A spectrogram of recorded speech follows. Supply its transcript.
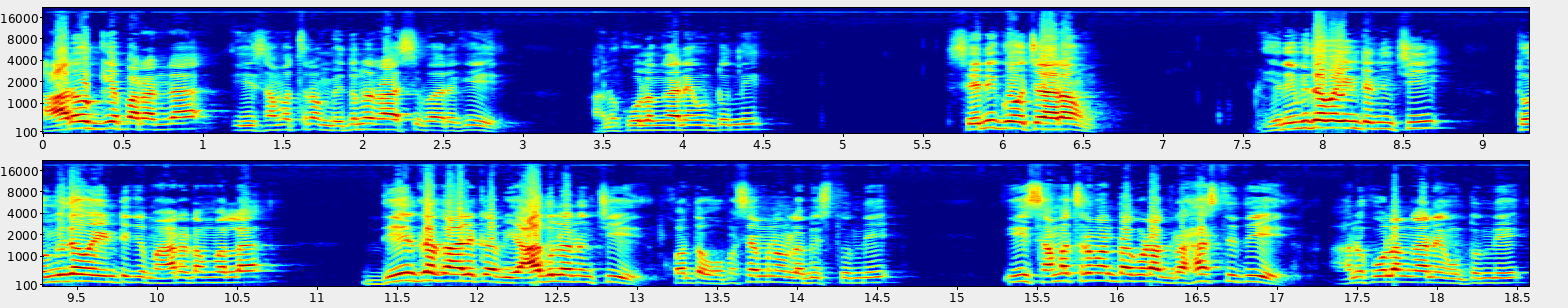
ఆరోగ్యపరంగా ఈ సంవత్సరం మిథున రాశి వారికి అనుకూలంగానే ఉంటుంది. శని గోచారం ఎనిమిదవ ఇంటి నుంచి తొమ్మిదవ ఇంటికి మారడం వల్ల దీర్ఘకాలిక వ్యాధుల నుంచి కొంత ఉపశమనం లభిస్తుంది. ఈ సంవత్సరం అంతా కూడా గ్రహస్థితి అనుకూలంగానే ఉంటుంది.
